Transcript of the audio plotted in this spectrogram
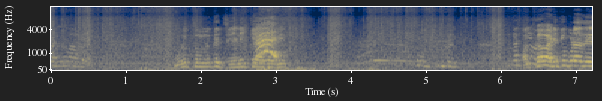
பண்ணுவாங்க? முழுக்க முழுக்க ஜெனிக்காதது அக்காவை அடிக்க கூடாது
